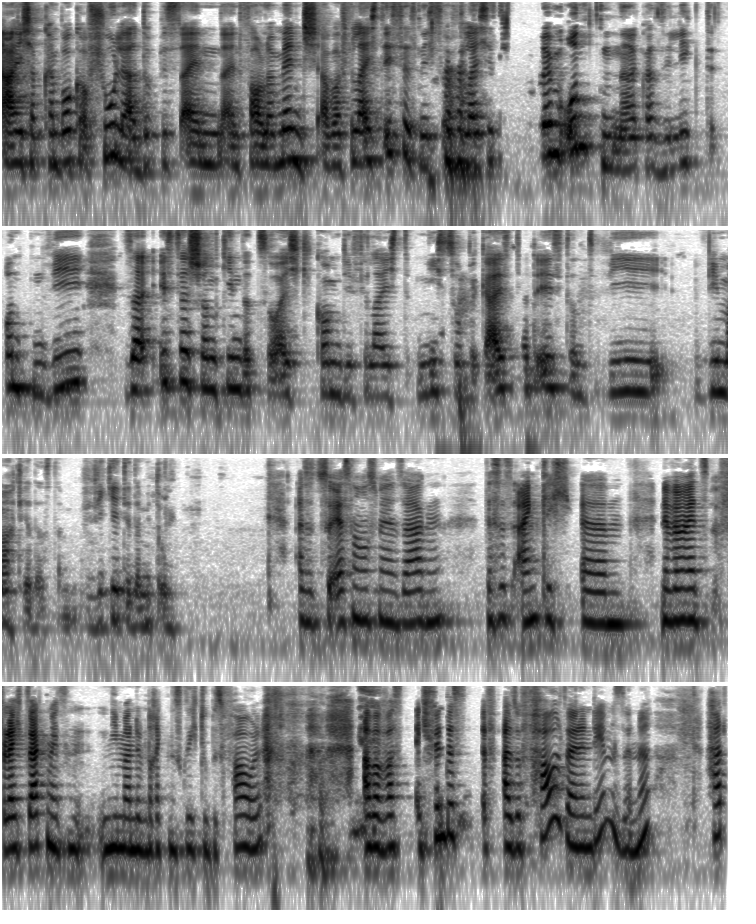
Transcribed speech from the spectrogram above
ah, ich habe keinen Bock auf Schule, du bist ein, ein fauler Mensch, aber vielleicht ist es nicht so. Vielleicht ist das Problem unten, ne, quasi liegt unten. Wie ist es schon Kinder zu euch gekommen, die vielleicht nicht so begeistert ist und wie, wie macht ihr das dann? Wie geht ihr damit um? Also zuerst mal muss man ja sagen, das ist eigentlich, ähm, ne, wenn man jetzt, vielleicht sagt mir jetzt niemandem direkt ins Gesicht, du bist faul. Aber was, ich finde es, also faul sein in dem Sinne, hat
